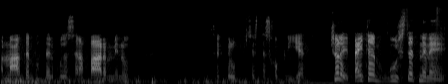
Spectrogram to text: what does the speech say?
a máte baterku zase na pár minut, se kterou prostě jste schopný jet. Čili tady to je Boosted Mini,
